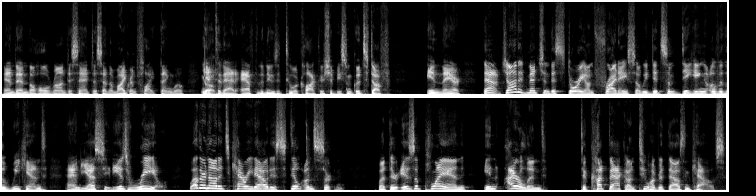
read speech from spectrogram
and then the whole Ron DeSantis and the migrant flight thing. We'll get No. to that after the news at two o'clock. There should be some good stuff in there. Now, John had mentioned this story on Friday, so we did some digging over the weekend. And yes, it is real. Whether or not it's carried out is still uncertain. But there is a plan in Ireland to cut back on 200,000 cows.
